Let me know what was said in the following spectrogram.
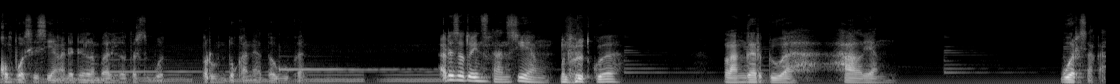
komposisi yang ada dalam baliho tersebut peruntukannya atau bukan. Ada satu instansi yang menurut gue melanggar dua hal yang gue rasakan.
